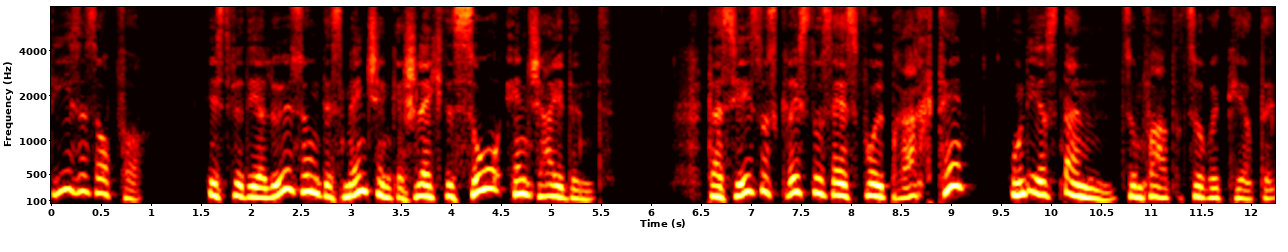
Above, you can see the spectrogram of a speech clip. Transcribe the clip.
Dieses Opfer ist für die Erlösung des Menschengeschlechtes so entscheidend, dass Jesus Christus es vollbrachte und erst dann zum Vater zurückkehrte,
